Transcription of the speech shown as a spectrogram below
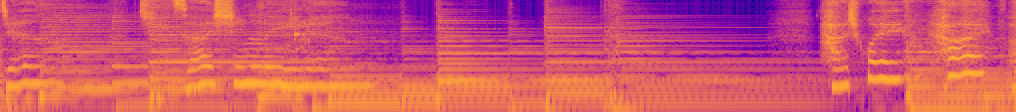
柔的肩，记在心里面。还是会害怕，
